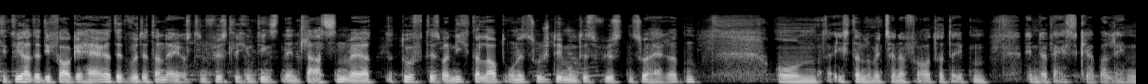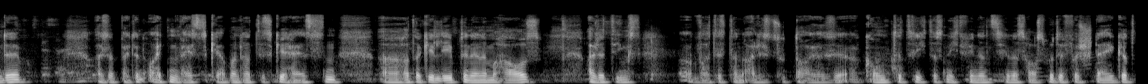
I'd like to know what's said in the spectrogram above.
die, die hat er die Frau geheiratet, wurde dann aus den fürstlichen Diensten entlassen, weil er durfte, es war nicht erlaubt, ohne Zustimmung des Fürsten zu heiraten. Und ist dann mit seiner Frau dort eben in der Weißgerberlände, also bei den alten Weißgerbern hat es geheißen, äh, hat er gelebt in einem Haus. Allerdings war das dann alles zu teuer. Also er konnte sich das nicht finanzieren. Das Haus wurde versteigert.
